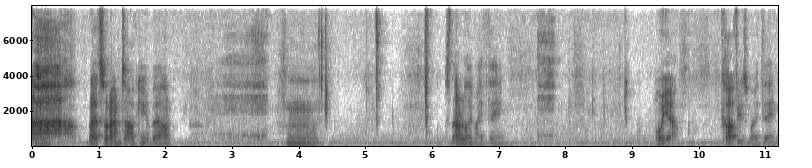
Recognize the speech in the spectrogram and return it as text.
Ah, that's what I'm talking about. Hmm. It's not really my thing. Oh yeah, coffee's my thing.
